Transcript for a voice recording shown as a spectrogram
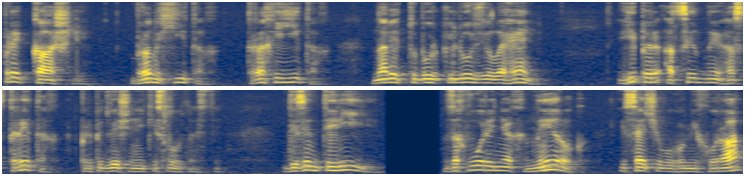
при кашлі, бронхітах, трахеїтах, навіть туберкульозі легень, гіперацидних гастритах при підвищеній кислотності, дизентерії, захворюваннях нирок і сечового міхура,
